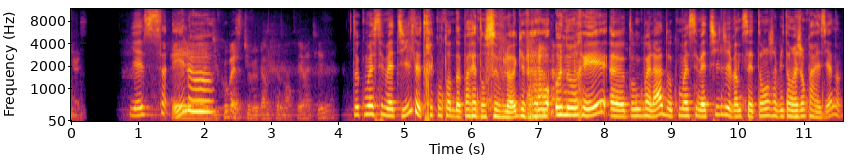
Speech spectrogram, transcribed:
Yes. Yes, Et, hello. euh, du coup, bah, si tu veux bien te présenter, Mathilde. Donc moi c'est Mathilde, très contente d'apparaître dans ce vlog, vraiment honorée. Euh, donc voilà, donc moi c'est Mathilde, j'ai 27 ans, j'habite en région parisienne.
